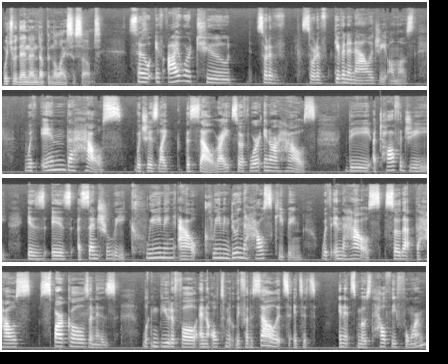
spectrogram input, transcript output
which would then end up in the lysosomes. So if I were to sort of sort of give an analogy almost, within the house, which is like the cell, right? So if we're in our house, the autophagy is is essentially cleaning out, cleaning, doing the housekeeping within the house so that the house sparkles and is looking beautiful and ultimately for the cell it's it's it's in its most healthy form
